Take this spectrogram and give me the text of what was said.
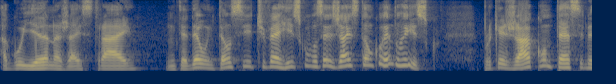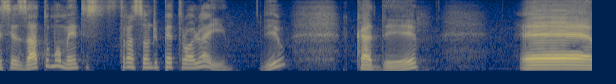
a Guiana já extrai, entendeu? Então, se tiver risco, vocês já estão correndo risco, porque já acontece nesse exato momento extração de petróleo aí viu? Cadê? É,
